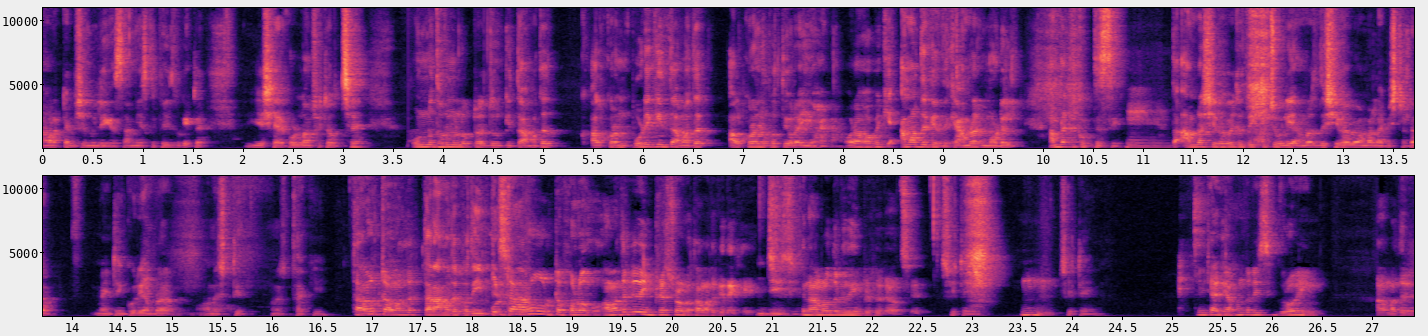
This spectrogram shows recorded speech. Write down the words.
আমার একটা বিষয় মিলে গেছে। আমি আজকে ফেসবুকে একটা ইয়ে শেয়ার করলাম সেটা হচ্ছে অন্য ধর্মের লোকটার জন্য কিন্তু আমাদের আল কোরআন পড়ে কিন্তু আমাদের আল কোরআনের প্রতি ওরা ইয়ে হয় না। ওরা হবে কি আমাদেরকে দেখে আমরা মডেল আমরা কি করতেছি? তো আমরা সেভাবে যদি একটু চলি আমরা যদি সেভাবে আমরা লাইফ স্টাইলটা মেনটেন করি আমরা অনেস্টি অনেস্ট থাকি। তারা উল্টা আমাদের তারা আমাদের প্রতি impress উল্টা আরও উল্টা ফলো আমাদেরকে ইমপ্রেস করার কথা আমাদেরকে দেখে। জি জি। কিন্তু আমরা ওদেরকে ইমপ্রেস হতে হচ্ছে। সেটাই। হুম। সেটাই। এটা এখন তো ইটস গ্রোয়িং আমাদের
